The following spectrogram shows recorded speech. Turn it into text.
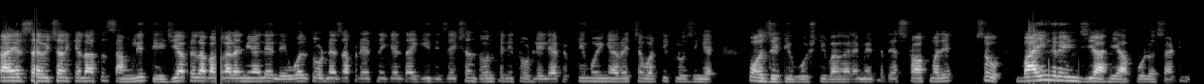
टायर्सचा विचार केला तर चांगली तेजी आपल्याला बघायला मिळाली लेवल तोडण्याचा प्रयत्न केला ही रिजेक्शन झोन त्यांनी तोडलेली आहे. फिफ्टी मुव्हिंग ॲव्हरेजच्या वरती क्लोजिंग आहे. पॉझिटिव्ह गोष्टी बघायला मिळतात त्या स्टॉकमध्ये. सो बाईंग रेंज जी आहे अपोलोसाठी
